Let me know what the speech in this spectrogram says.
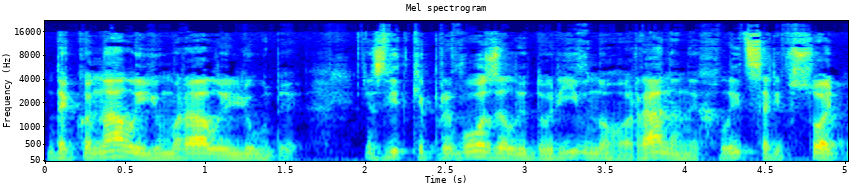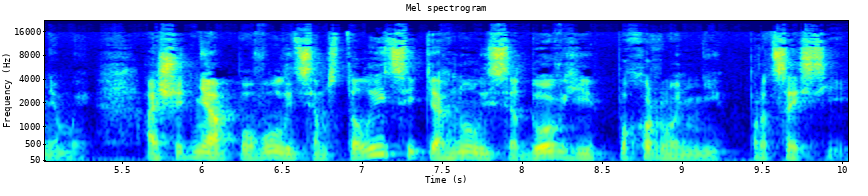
де конали й умирали люди, звідки привозили до рівного ранених лицарів сотнями, а щодня по вулицям столиці тягнулися довгі похоронні процесії.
